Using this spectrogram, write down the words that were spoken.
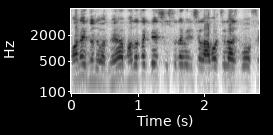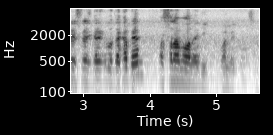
অনেক ধন্যবাদ ভাইয়া। ভালো থাকবেন সুস্থ থাকবেন। ইনশাল্লাহ আবার চলে আসব ফ্রেশ ফ্রেশ গাড়িগুলো দেখাবেন। আসসালামু আলাইকুম। ওয়ালাইকুম আসসালাম।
